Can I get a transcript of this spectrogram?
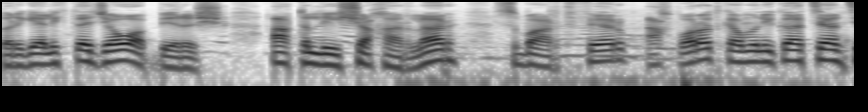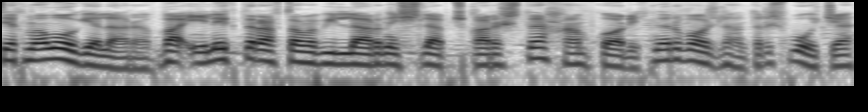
birgalikda javob berish, aqlli shaharlar, smart ferm, axborot kommunikatsiya texnologiyalari va elektr avtomobillarini ishlab chiqarishda hamkorlikni rivojlantirish bo'yicha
